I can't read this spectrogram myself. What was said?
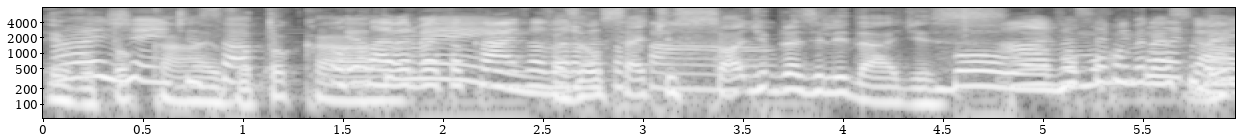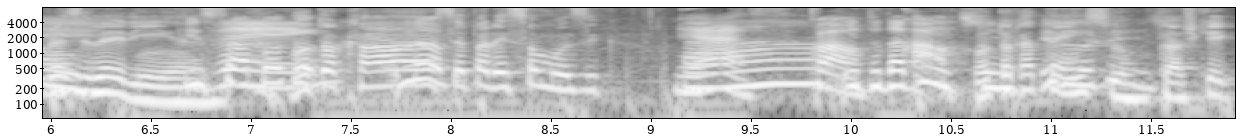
Eu Ai, vou tocar, gente, eu vou tocar. O Eu Clever vai tocar, Isadora Fazer um vai set tocar. só de brasilidades. Boa, Ai, vai vamos ser combinar muito isso. Bem brasileirinha. E sábado... Vou tocar, Não. separei sua música. Yes. Ah, Qual? E do da Qual? Beat. Vou tocar E tenso, que eu acho que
